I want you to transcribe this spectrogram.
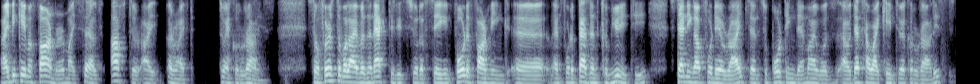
I became a farmer myself after I arrived to Eco Ruralis. So first of all, I was an activist, sort of saying for the farming uh, and for the peasant community, standing up for their rights and supporting them. I was uh, that's how I came to Eco Ruralis.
